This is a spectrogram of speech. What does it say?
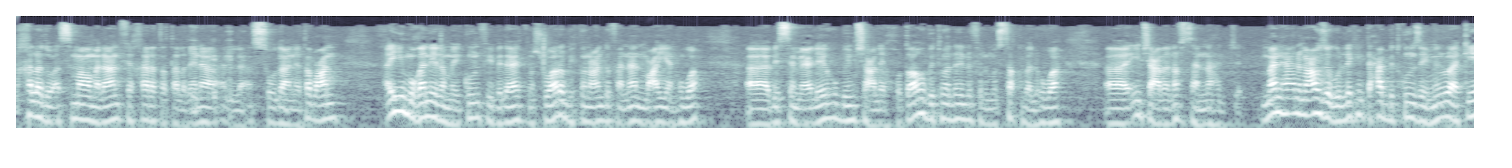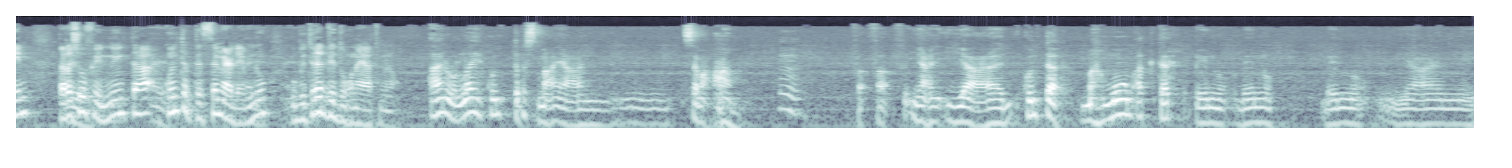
خلدوا اسمائهم الان في خارطة الغناء السوداني طبعا أي مغني لما يكون في بداية مشواره بيكون عنده فنان معين هو آه بيستمع له وبيمشي على خطاه وبيتمنى انه في المستقبل هو آه يمشي على نفس النهج ما أنا ما عاوز أقول لك أنت حابب تكون زي منه لكن ترى أيوة. شوف انه أنت أيوة. كنت بتستمع لمنه أيوة. وبتردد أغنيات منه أنا والله كنت بسمع يعني سمع عام ف ف يعني يعني كنت مهموم أكثر بانه بانه بإنه يعني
